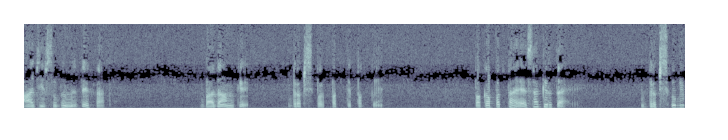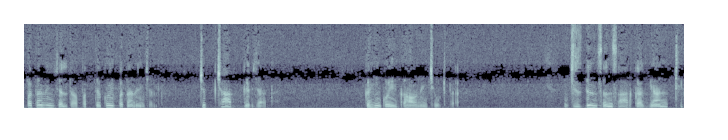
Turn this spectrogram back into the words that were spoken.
आज ही सुबह में देख रहा था बादाम के वृक्ष पर पत्ते पक गए। पका पत्ता ऐसा गिरता है वृक्ष को भी पता नहीं चलता, पत्ते को भी पता नहीं चलता। चुपचाप गिर जाता कहीं कोई घाव नहीं छूटता। जिस दिन संसार का ज्ञान ठीक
